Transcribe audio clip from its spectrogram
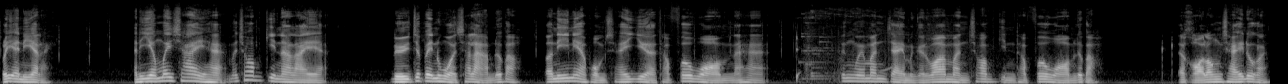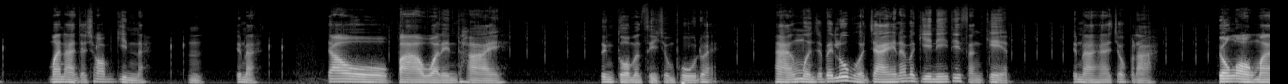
เฮ้ยอันนี้อะไร อันนี้ยังไม่ใช่ฮะ มันชอบกินอะไรอะ่ะ หรือจะเป็นหัวฉลามหรือเปล่า ตอนนี้เนี่ยผมใช้เหยื่อทัฟเฟอร์วอร์มนะฮะ ซึ่งไม่มั่นใจเหมือนกันว่ามันชอบกินทัฟเฟอร์วอร์มหรือเปล่า แต่ขอลองใช้ดูก่อน มันอาจจะชอบกินนะ อืม ขึ้นมา เจ้าปลาวาเลนไทน์ ซึ่งตัวมันสีชมพูด้วย หางเหมือนจะเป็นรูปหัวใจนะเมื่อกี้นี้ที่สังเกต ขึ้นมาฮะเจ้าปลา จงออกมา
